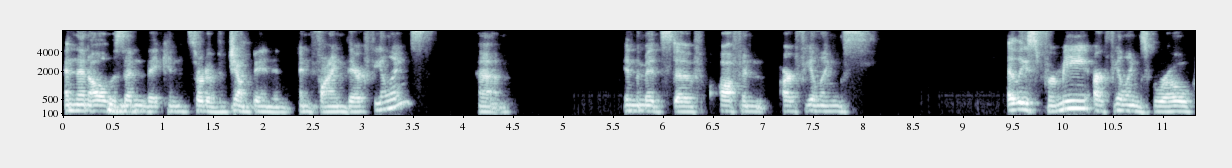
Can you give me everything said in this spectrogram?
and then all of a mm-hmm. sudden they can sort of jump in and, and find their feelings um, in the midst of often our feelings at least for me our feelings grow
